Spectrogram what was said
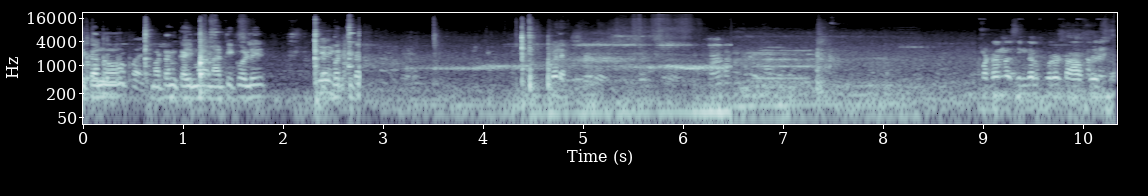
ಚಿಕನ್ನು ಮಟನ್ ಕೈಮಾ ನಾಟಿ ಕೋಳಿ pepper chicken mutton single parotta half rice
